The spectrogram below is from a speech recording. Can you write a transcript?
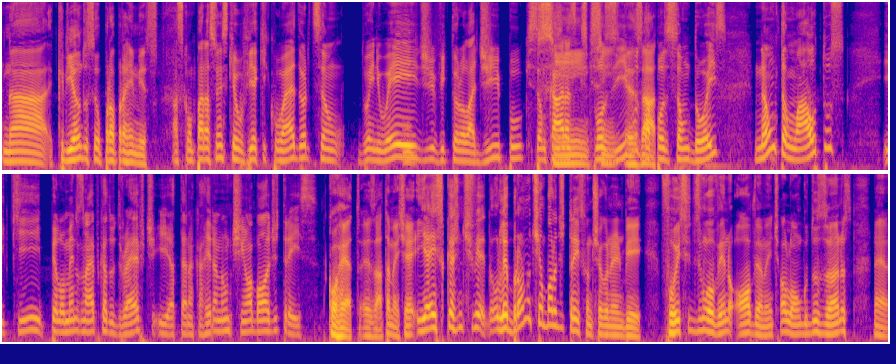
na criando o seu próprio arremesso. As comparações que eu vi aqui com o Edwards são Dwayne Wade, Victor Oladipo, que são Sim, caras sim, explosivos da exato. posição 2, não tão altos e que, pelo menos na época do draft e até na carreira, não tinham a bola de 3. Correto, exatamente. É- e é isso que a gente vê. O LeBron não tinha bola de três quando chegou na NBA. Foi se desenvolvendo, obviamente, ao longo dos anos. né?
